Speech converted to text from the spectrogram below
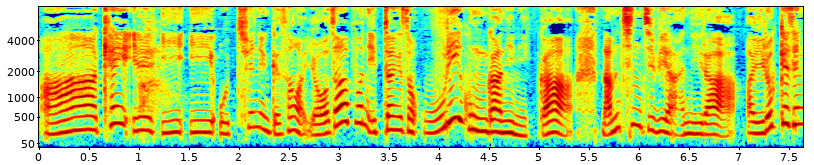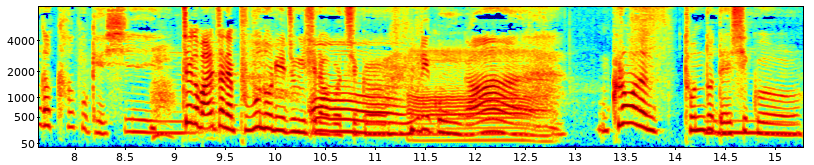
아, K12257님께서 여자분 입장에서 우리 공간이니까 남친 집이 아니라 아, 이렇게 생각하고 계신. 제가 말했잖아요. 부부놀이 중이시라고 어, 지금. 우리 아. 공간. 그러면은 돈도 음. 내시고.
